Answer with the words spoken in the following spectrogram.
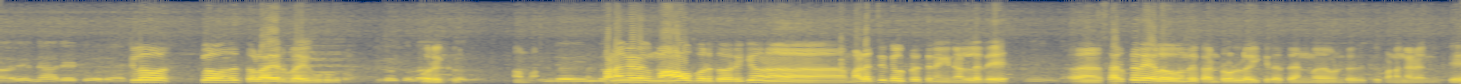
அது என்ன ரேட் வரும்? கிலோ கிலோ வந்து தொள்ளாயிரம் ரூபாய்க்கு கொடுக்குறோம். ஒரு கிலோ. ஆமாம் பனங்கிழங்கு மாவை பொறுத்த வரைக்கும் மலச்சிக்கல் பிரச்சனைக்கு நல்லது. சர்க்கரை அளவு வந்து கண்ட்ரோலில் வைக்கிற தன்மை உண்டு இருக்குது பனங்கிழங்குக்கு.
